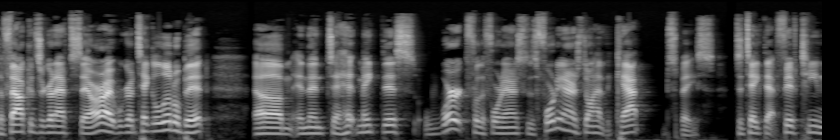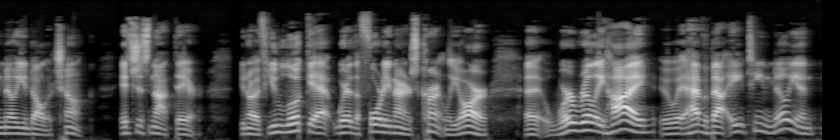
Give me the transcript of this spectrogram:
The Falcons are going to have to say, all right, we're going to take a little bit. Um, and then to hit, make this work for the 49ers, because 49ers don't have the cap space to take that $15 million chunk. It's just not there. You know, if you look at where the 49ers currently are, uh, we're really high. We have about 18 million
